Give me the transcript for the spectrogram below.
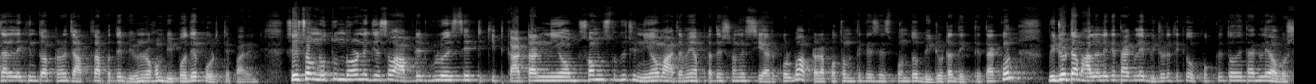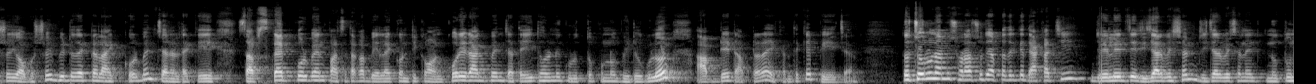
জানলে কিন্তু আপনারা যাত্রাপথে বিভিন্ন রকম বিপদে পড়তে পারেন। সেই সব নতুন ধরনের যেসব আপডেটগুলো এসছে, টিকিট কাটার নিয়ম, সমস্ত কিছু নিয়ম আজ আমি আপনাদের সঙ্গে শেয়ার করব। আপনারা প্রথম থেকে শেষ পর্যন্ত ভিডিওটা দেখতে থাকুন। ভিডিওটা ভালো লেগে থাকলে, ভিডিওটা থেকে উপকৃত হয়ে থাকলে অবশ্যই অবশ্যই ভিডিওতে একটা লাইক করবেন, চ্যানেলটাকে সাবস্ক্রাইব করবেন, পাশে থাকা বেল আইকনটিকে অন করে রাখবেন। যাতে এই ধরনের গুরুত্বপূর্ণ ভিডিওগুলোর আপডেট আপনারা এখান থেকে পেয়ে যান। তো চলুন আমি সরাসরি আপনাদেরকে দেখাচ্ছি রেলের যে রিজার্ভেশন রিজার্ভেশনের নতুন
